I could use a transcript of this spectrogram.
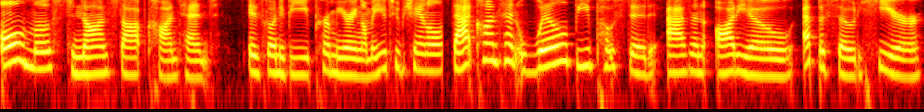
almost nonstop content is going to be premiering on my YouTube channel. That content will be posted as an audio episode here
